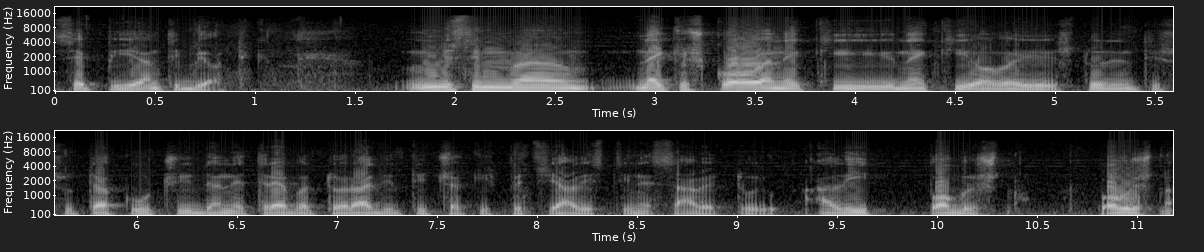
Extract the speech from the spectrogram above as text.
se pije antibiotik. Mislim, eh, neke škole, neki, neki ovaj, studenti su tako učili da ne treba to raditi, čak i specijalisti ne savjetuju, ali pogrešno pogrešno.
